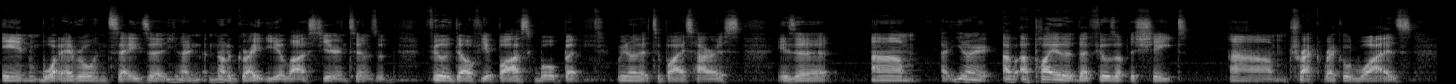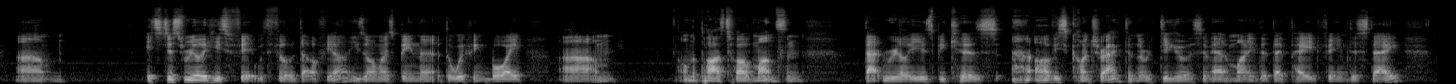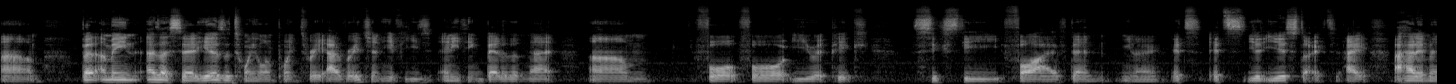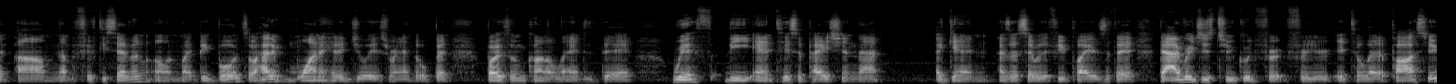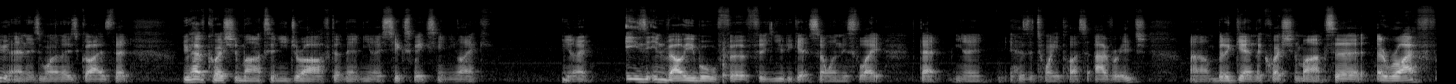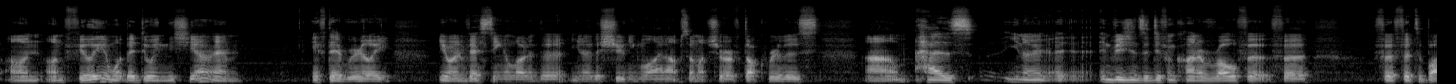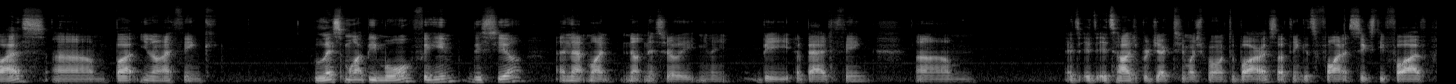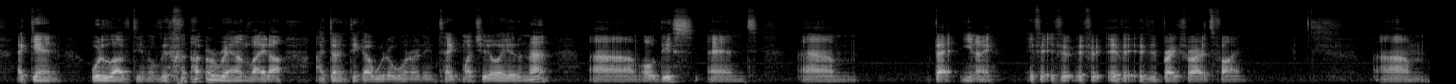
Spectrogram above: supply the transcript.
in what everyone says, a, you know, not a great year last year in terms of Philadelphia basketball, but we know that Tobias Harris is a, um, a you know a, a, player that, that fills up the sheet um, track record wise. Um, it's just really his fit with Philadelphia. He's almost been the, the whipping boy um, on the past 12 months, and that really is because of his contract and the ridiculous amount of money that they paid for him to stay. Um, but I mean, as I said, he has a 21.3 average, and if he's anything better than that um, for for you at pick 65, then you know it's it's you're, you're stoked. I I had him at um, number 57 on my big board, so I had him one ahead of Julius Randle, but both of them kind of landed there with the anticipation that again, as I said with a few players, that the average is too good for, for it to let it pass you, and is one of those guys that you have question marks and you draft, and then you know six weeks in, you're like, you know, is invaluable for, for you to get someone this late that you know has a 20 plus average. Um, but again, the question marks are, are rife on, on Philly and what they're doing this year, and if they're really you know investing a lot in the you know the shooting lineups. I'm not sure if Doc Rivers um, has you know envisions a different kind of role for for for, for Tobias. Um, but you know I think less might be more for him this year, and that might not necessarily you know be a bad thing. Um, it's, it, it's hard to project too much more on Tobias. I think it's fine at 65. Again, would have loved him a little around later. I don't think I would have wanted him to take much earlier than that, um, or this. And um, but you know, if it, if it, if it, if it, if it breaks right, it's fine. Um,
